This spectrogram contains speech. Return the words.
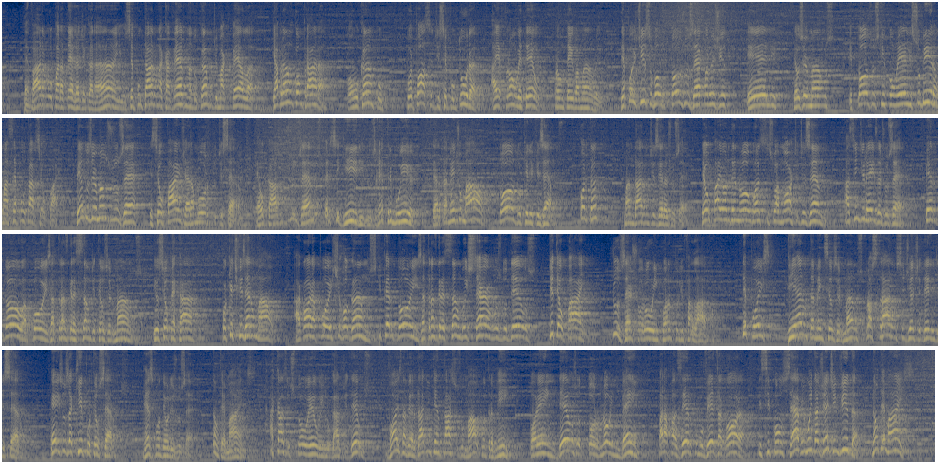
Levaram-no para a terra de Canaã e o sepultaram na caverna do campo de Macpela, que Abraão comprara, com o campo por posse de sepultura a Efron o Eteu, fronteiro a Manre. Depois disso voltou José para o Egito, ele, seus irmãos e todos os que com ele subiram a sepultar seu pai. Vendo os irmãos de José que seu pai já era morto, disseram: É o caso de José nos perseguir e nos retribuir, certamente o mal todo o que lhe fizemos. Portanto, mandaram dizer a José: Teu pai ordenou antes de sua morte, dizendo: Assim direis a José: Perdoa, pois, a transgressão de teus irmãos e o seu pecado, porque te fizeram mal. Agora, pois, te rogamos que perdoes a transgressão dos servos do Deus de teu pai. José chorou enquanto lhe falava. Depois vieram também seus irmãos, prostraram-se diante dele e disseram: Eis-os aqui por teus servos. Respondeu-lhe José: Não temais, acaso estou eu em lugar de Deus? Vós, na verdade, intentastes o mal contra mim, porém Deus o tornou em bem para fazer como vedes agora, que se conserve muita gente em vida. Não temais,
